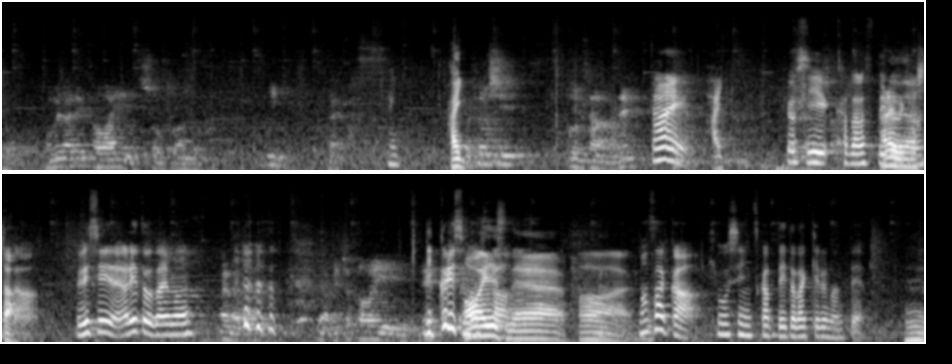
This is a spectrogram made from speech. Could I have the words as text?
と、褒められ可愛いショートになります。はい。はい。表紙、さんがね。はい。はい。表紙飾らせていただきました。嬉しいありがとうございます。いやめっちゃ可愛い、ね、びっくりしました。可愛いですね。はい。まさか表紙に使っていただけるなんて。うん。あ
